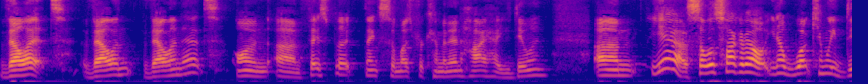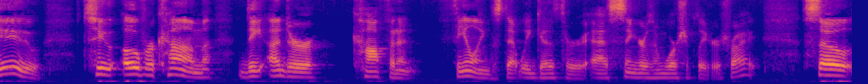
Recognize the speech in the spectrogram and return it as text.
Valette, Valen, Valinet on um, Facebook. Thanks so much for coming in. Hi, how you doing? Um, yeah, so let's talk about you know what can we do to overcome the underconfident feelings that we go through as singers and worship leaders, right? So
